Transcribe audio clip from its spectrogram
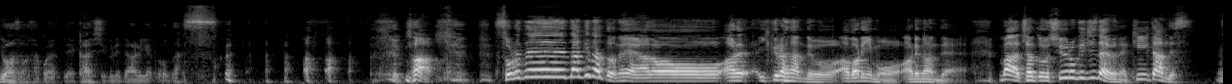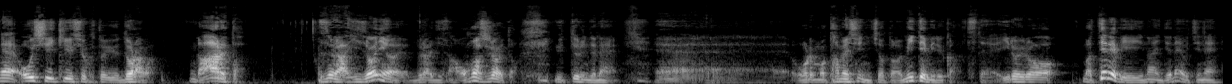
わざわざこうやって返してくれてありがとうございます。まあ、それでだけだとね、あのーあれ、いくらなんでもあまりにもあれなんで、まあちゃんと収録自体はね、聞いたんです。ね、美味しい給食というドラマがあると。それは非常にブラジーさん面白いと言ってるんでね、えー、俺も試しにちょっと見てみるかつって、いろいろ、まあテレビないんでね、うちね、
